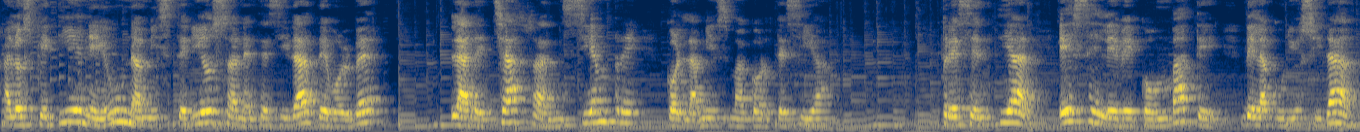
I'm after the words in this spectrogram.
a los que tiene una misteriosa necesidad de volver, la rechazan siempre con la misma cortesía. Presenciar ese leve combate de la curiosidad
